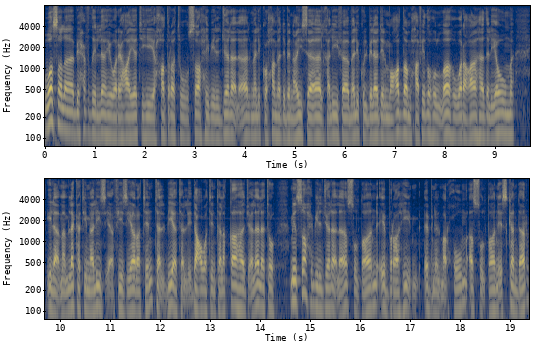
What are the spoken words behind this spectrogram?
وصل بحفظ الله ورعايته حضرة صاحب الجلالة الملك حمد بن عيسى آل خليفة ملك البلاد المعظم حفظه الله ورعاه هذا اليوم إلى مملكة ماليزيا في زيارة تلبية لدعوة تلقاها جلالته من صاحب الجلالة السلطان إبراهيم ابن المرحوم السلطان إسكندر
